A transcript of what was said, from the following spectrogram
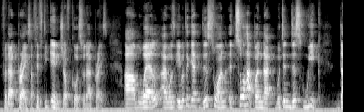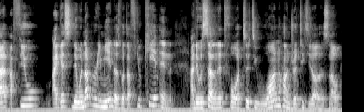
for that price, a 50 inch, of course, for that price. Um, well, I was able to get this one. It so happened that within this week that a few, I guess they were not remainders, but a few came in and they were selling it for 3100 TT dollars. Now,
